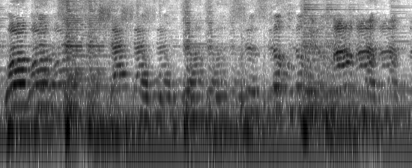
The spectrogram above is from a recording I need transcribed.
Walk on the shadows, just look in my mind.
